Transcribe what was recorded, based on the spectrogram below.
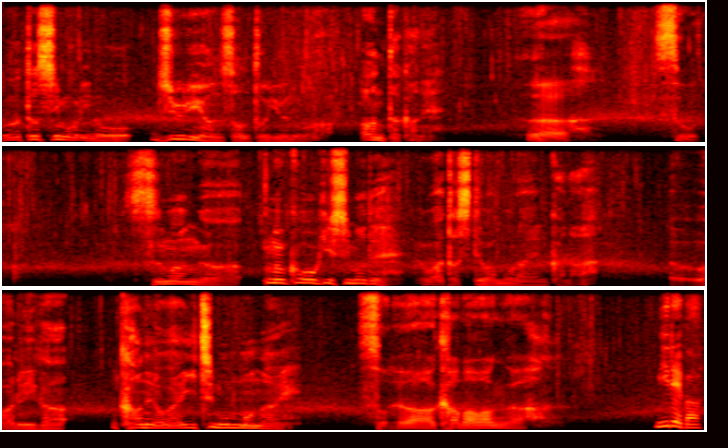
私森のジュリアンさんというのはあんたかね？ああそうだ。すまんが向こう岸まで渡してはもらえんかな。悪いが金は一文もない。それは構わんが。見れば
